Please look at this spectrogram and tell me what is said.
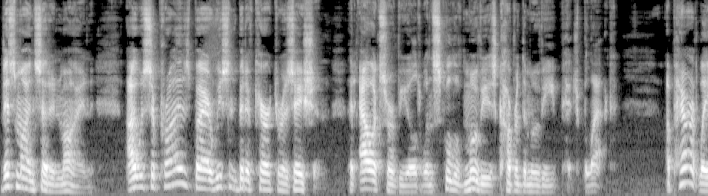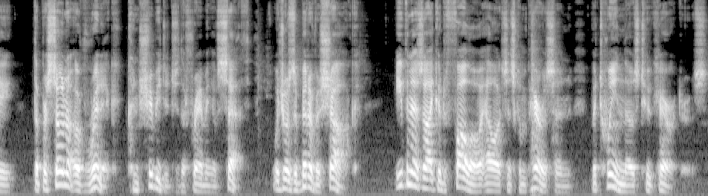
This mindset in mind, I was surprised by a recent bit of characterization that Alex revealed when School of Movies covered the movie Pitch Black. Apparently, the persona of Riddick contributed to the framing of Seth, which was a bit of a shock, even as I could follow Alex's comparison between those two characters.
